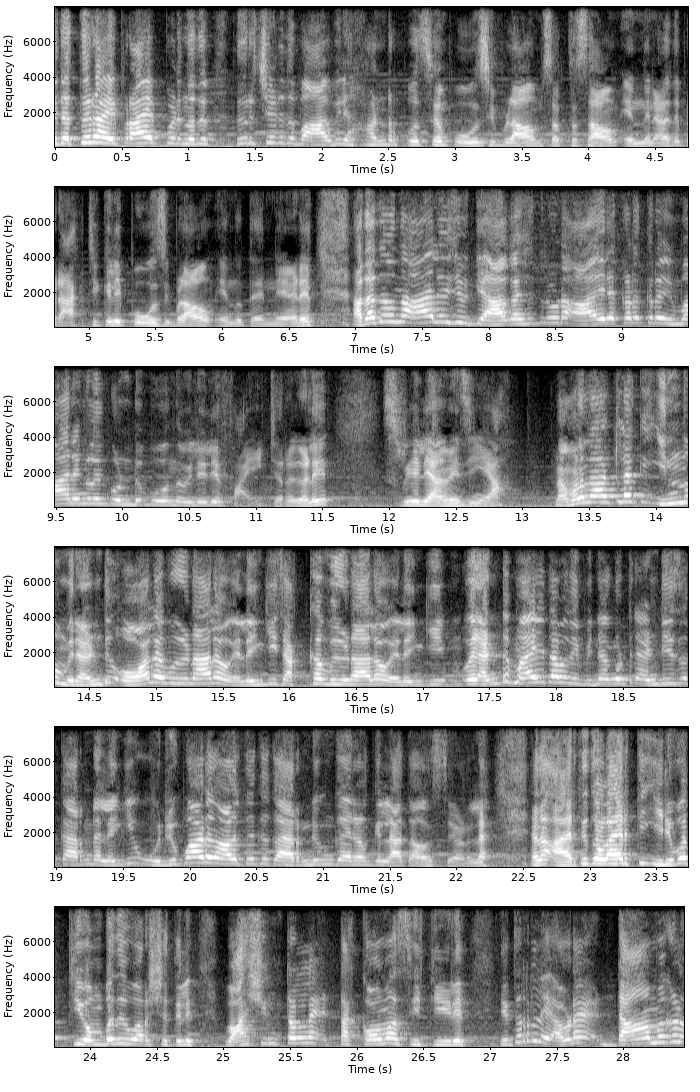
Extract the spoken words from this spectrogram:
വിധത്തിലും അഭിപ്രായപ്പെടുന്നത് തീർച്ചയായിട്ടും ഭാവിയിൽ ഹൺഡ്രഡ് പെർസെന്റ് പോസിബിൾ ആവും സക്സസ് ആവും എന്നാണ് ഇത് പ്രാക്ടിക്കലി പോസിബിൾ ആവും എന്ന് തന്നെയാണ്. അതായത് ഒന്ന് ആലോചിച്ച് നോക്കി ആകാശത്തിലൂടെ ആയിരക്കണക്കിന് വിമാനങ്ങളും കൊണ്ടുപോകുന്ന വലിയ വലിയ ഫൈറ്ററുകൾ റിയലി അമേസിങ് ആ നമ്മുടെ നാട്ടിലൊക്കെ ഇന്നും രണ്ട് ഓല വീണാലോ അല്ലെങ്കിൽ ചക്ക വീണാലോ അല്ലെങ്കിൽ രണ്ട് മഴ ചെയ്താൽ മതി. പിന്നെ അങ്ങോട്ട് രണ്ട് ദിവസം കറണ്ട് അല്ലെങ്കിൽ ഒരുപാട് നാളത്തേക്ക് കറണ്ടും കാര്യങ്ങളൊക്കെ ഇല്ലാത്ത അവസ്ഥയാണ് അല്ലേ എന്നാൽ ആയിരത്തി തൊള്ളായിരത്തി ഇരുപത്തി ഒമ്പത് വർഷത്തിൽ വാഷിങ്ടണിലെ ടക്കോമ സിറ്റിയിൽ ഇതറിലെ അവിടെ ഡാമുകൾ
